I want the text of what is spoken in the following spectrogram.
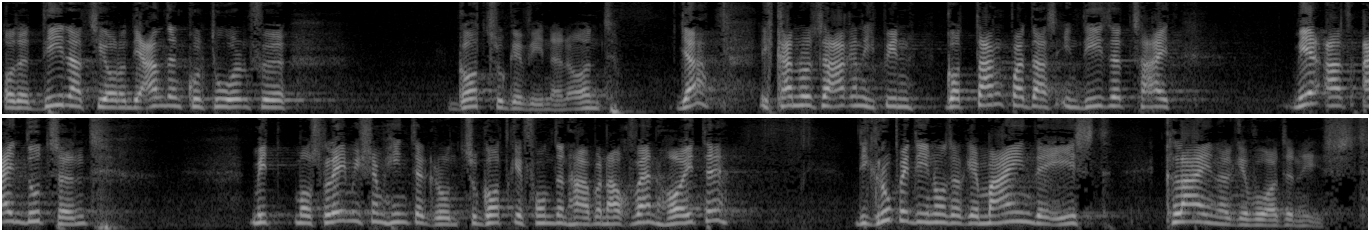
oder die Nationen, die anderen Kulturen für Gott zu gewinnen. Und ja, ich kann nur sagen, ich bin Gott dankbar, dass in dieser Zeit mehr als ein Dutzend mit muslimischem Hintergrund zu Gott gefunden haben, auch wenn heute die Gruppe, die in unserer Gemeinde ist, kleiner geworden ist.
